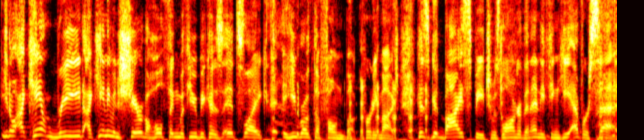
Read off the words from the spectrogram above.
You know, I can't read. I can't even share the whole thing with you because it's like eh, he wrote the phone book pretty much. His goodbye speech was longer than anything he ever said.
